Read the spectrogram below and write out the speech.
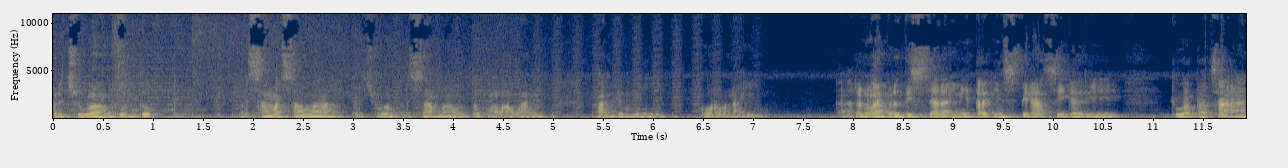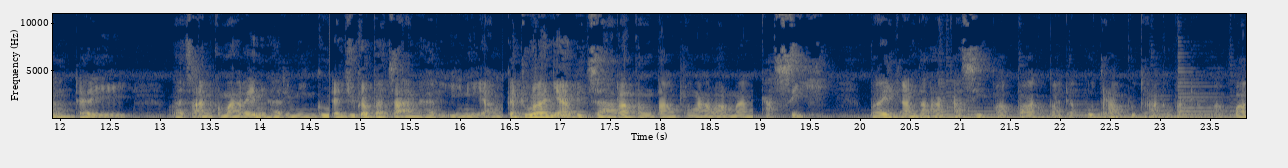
berjuang untuk bersama-sama, berjuang bersama untuk melawan pandemi corona ini. Eh, renungan berhenti sejarah ini terinspirasi dari dua bacaan dari bacaan kemarin hari Minggu dan juga bacaan hari ini yang keduanya bicara tentang pengalaman kasih baik antara kasih Bapa kepada putra-putra kepada Bapa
